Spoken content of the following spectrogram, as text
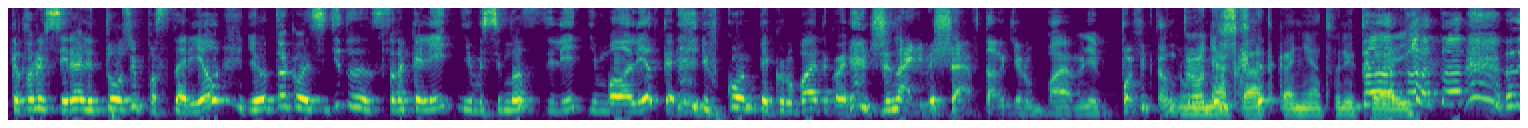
который в сериале тоже постарел, и вот только вот сидит этот 40-летний, 18-летний малолетка и в компик рубает такой, жена не мешай, в танке рубаю, мне пофиг там У меня катка, не отвлекай. Да, да, да.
